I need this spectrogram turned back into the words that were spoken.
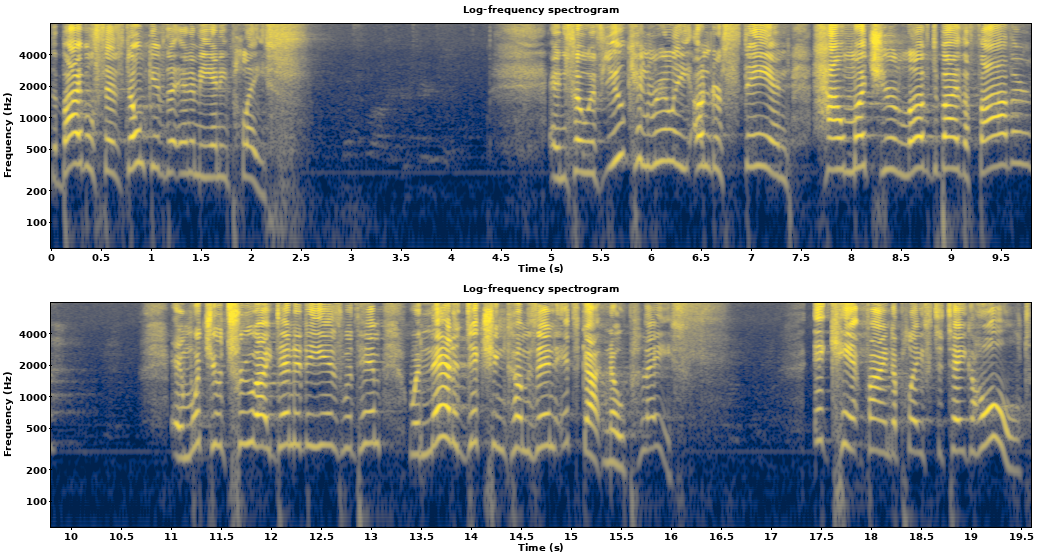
the Bible says don't give the enemy any place. And so, if you can really understand how much you're loved by the Father and what your true identity is with Him, when that addiction comes in, it's got no place. It can't find a place to take hold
